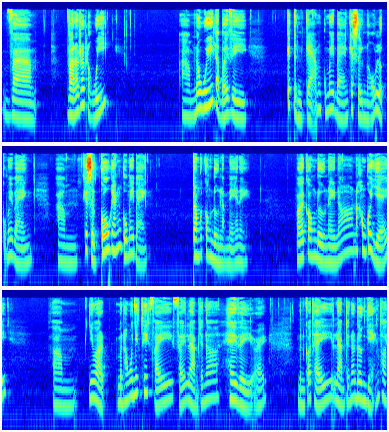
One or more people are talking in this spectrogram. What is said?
Và và nó rất là quý. À, nó quý là bởi vì cái tình cảm của mấy bạn cái sự nỗ lực của mấy bạn um, cái sự cố gắng của mấy bạn trong cái con đường làm mẹ này. Và cái con đường này nó nó không có dễ. Um, nhưng mà mình không có nhất thiết phải phải làm cho nó heavy right? mình có thể làm cho nó đơn giản thôi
